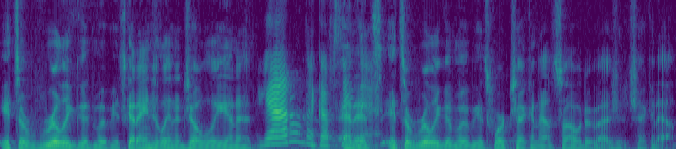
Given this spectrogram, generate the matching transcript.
it's a really good movie. It's got Angelina Jolie in it. yeah, I don't think I've seen it. and that. it's it's a really good movie. It's worth checking out. So I would advise you to check it out.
